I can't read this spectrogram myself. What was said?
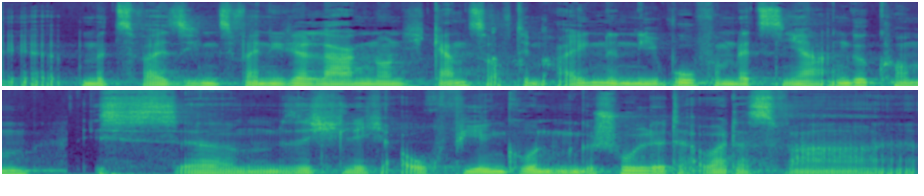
äh, mit zwei Siegen, zwei Niederlagen noch nicht ganz auf dem eigenen Niveau vom letzten Jahr angekommen. Ist ähm, sicherlich auch vielen Gründen geschuldet, aber das war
